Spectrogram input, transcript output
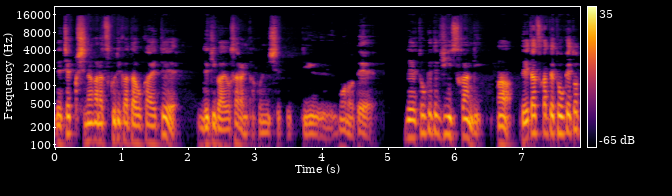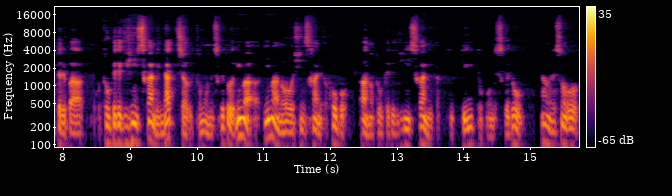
で、チェックしながら作り方を変えて、出来栄えをさらに確認していくっていうもので、で、統計的品質管理。まあ、データ使って統計取ってれば、統計的品質管理になっちゃうと思うんですけど、今、今の品質管理はほぼ、あの、統計的品質管理だって言っていいと思うんですけど、なので、その、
